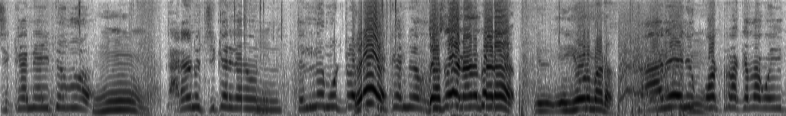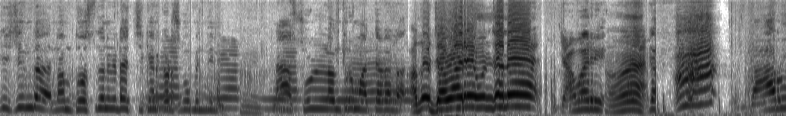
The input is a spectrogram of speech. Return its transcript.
ಚಿಕನ್ ಐತದು. ಖರೇನು ಚಿಕನ್ ತಲ್ಲಿ ಮುಟ್ಟ ಚಿಕನ್ ದೋಸ್ತ ನಾನು ಬೇಡ. ಇವ್ರು ಮಾಡು. ನಾನೇ ನೀವು ಕೊಟ್ಟ ರೊಕ್ಕದಾಗ ಒಯ್ದಿಸಿಂದ ನಮ್ ದೋಸ್ತನ ಗಿಡ ಚಿಕನ್ ಕಡ್ಸ್ಕೊಂಡ್ ಬಂದಿನಿ. ನಾ ಸುಳ್ಳು ಅಂತೂ ಮಾತಾಡಲ್ಲ. ಅದು ಜವಾರಿ ಮುಂಜಾನೆ ಜವಾರಿ. ಯಾರು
